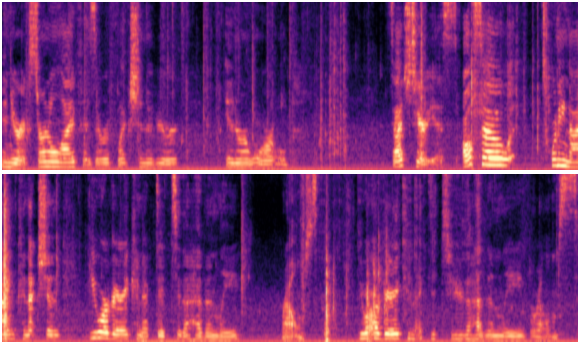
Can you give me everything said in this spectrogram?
in your external life is a reflection of your inner world. Sagittarius. Also, 29 connection. You are very connected to the heavenly realms. You are very connected to the heavenly realms.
